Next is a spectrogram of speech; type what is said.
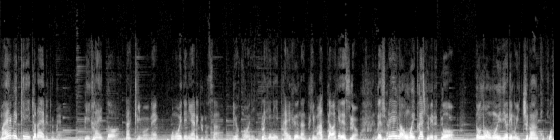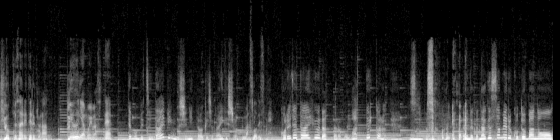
前向きに捉えるとね意外とラッキーもね思い出にあるけどさ旅行に行った日に台風なんて日もあったわけですよ。でそれが今思い返してみるとどの思い出よりも一番ここ記憶されてるかなっていうふうには思いますね。でも別にダイビングしに行ったわけじゃないでしょ。まあそうですね。これで台風だったらもう終わってるからね本当に。そうね。あだから慰める言葉の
